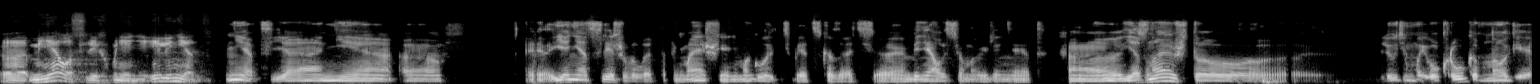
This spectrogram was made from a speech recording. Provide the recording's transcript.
Менялось ли их мнение или нет? Нет, я не Э, я не отслеживал это, понимаешь? Я не могу тебе это сказать, э, менялось оно или нет. Я знаю, что люди моего круга, многие,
